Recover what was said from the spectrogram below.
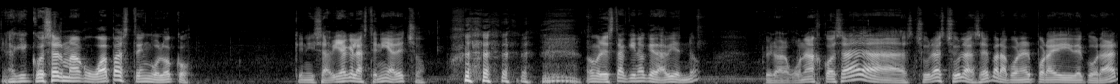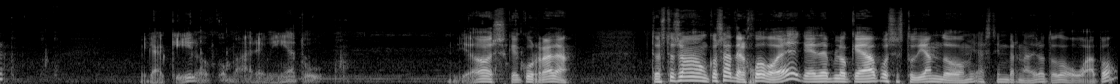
Mira qué cosas más guapas tengo, loco. Que ni sabía que las tenía, de hecho. Hombre, esta aquí no queda bien, ¿no? Pero algunas cosas chulas, chulas, ¿eh? Para poner por ahí y decorar. Mira aquí, loco, madre mía, tú. Dios, qué currada. Todo esto son cosas del juego, ¿eh? Que he desbloqueado pues estudiando. Mira, este invernadero todo guapo.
